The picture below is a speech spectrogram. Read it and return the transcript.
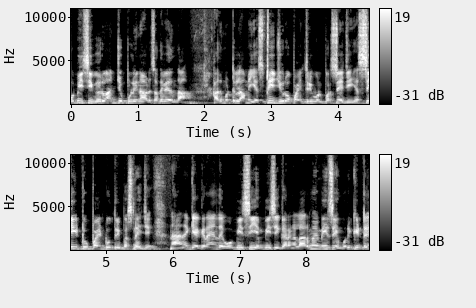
ஓபிசி வெறும் அஞ்சு புள்ளி நாலு சதவீதம் தான். அது மட்டும் இல்லாமல் ST zero point three one percentage SC two point two three percentage நான் என்ன கேட்குறேன் இந்த ஓபிசி எம்பிசி காரங்க எல்லாருமே மீசையை முறுக்கிட்டு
